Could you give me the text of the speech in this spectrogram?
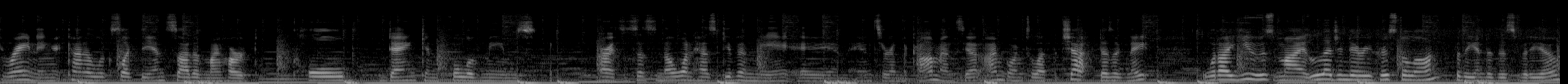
It's raining. It kind of looks like the inside of my heart. Cold, dank, and full of memes. Alright, so since no one has given me a, an answer in the comments yet, I'm going to let the chat designate what I use my legendary crystal on for the end of this video.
